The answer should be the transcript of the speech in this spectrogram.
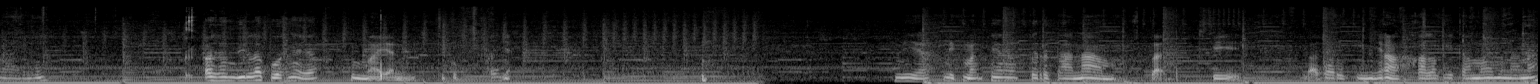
nah ini. Alhamdulillah buahnya ya lumayan cukup banyak ini ya nikmatnya bertanam. Seperti nggak ada ruginya. Kalau kita mau menanam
